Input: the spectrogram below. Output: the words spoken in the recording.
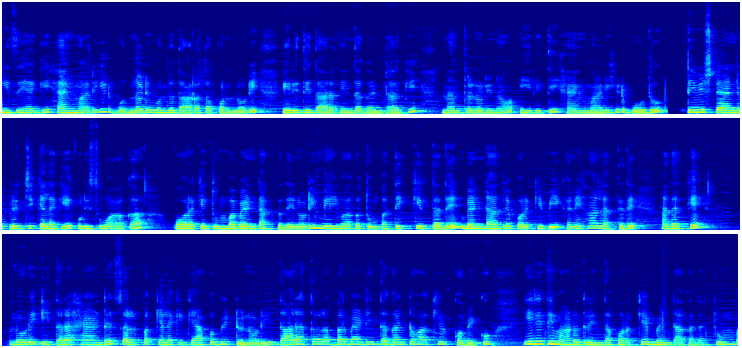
ಈಸಿಯಾಗಿ ಹ್ಯಾಂಗ್ ಮಾಡಿ ಇಡ್ಬೋದು. ನೋಡಿ, ಒಂದು ದಾರ ತಗೊಂಡು ನೋಡಿ ಈ ರೀತಿ ದಾರದಿಂದ ಗಂಟಾಕಿ ನಂತರ ನೋಡಿ ನಾವು ಈ ರೀತಿ ಹ್ಯಾಂಗ್ ಮಾಡಿ ಇಡ್ಬೋದು. ಟಿ ವಿ ಸ್ಟ್ಯಾಂಡ್ ಫ್ರಿಡ್ಜ್ ಕೆಳಗೆ ಕುಡಿಸುವಾಗ ಪೊರಕೆ ತುಂಬ ಬೆಂಡ್ ಆಗ್ತದೆ ನೋಡಿ, ಮೇಲ್ಭಾಗ ತುಂಬ ತಿಕ್ಕಿರ್ತದೆ. ಬೆಂಡ್ ಆದರೆ ಪೊರಕೆ ಬೇಗನೆ ಹಾಲಾಗ್ತದೆ ಅದಕ್ಕೆ ನೋಡಿ, ಈ ಥರ ಹ್ಯಾಂಡ್ ಸ್ವಲ್ಪ ಕೆಳಗೆ ಗ್ಯಾಪ್ ಬಿಟ್ಟು ನೋಡಿ, ದಾರ ಅಥವಾ ರಬ್ಬರ್ ಬ್ಯಾಂಡಿಂದ ಗಂಟು ಹಾಕಿ ಹಿಡ್ಕೋಬೇಕು. ಈ ರೀತಿ ಮಾಡೋದ್ರಿಂದ ಪೊರಕೆ ಬೆಂಡ್ ಆಗಲ್ಲ ತುಂಬ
